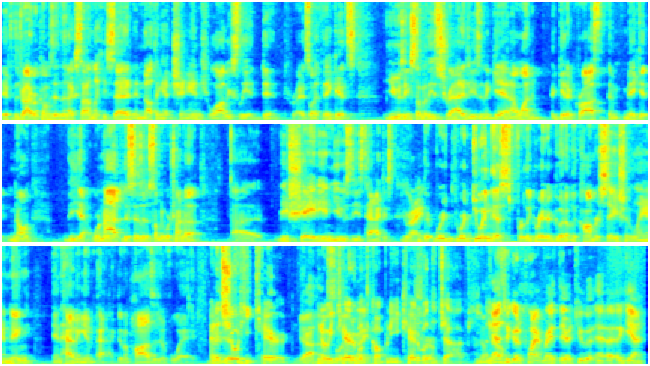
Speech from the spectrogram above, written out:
If the driver comes in the next time, like he said, and nothing had changed, well, obviously it didn't, right? So I think it's using some of these strategies. And again, I wanted to get across and make it known. The, yeah, we're not. This isn't something we're trying to uh, be shady and use these tactics. Right. We're, we're doing this for the greater good of the conversation landing and having impact in a positive way. And it showed he cared. Yeah, You know, he cared about Right. the company. He cared about the job. He, Yeah. you And that's a good point right there too. Uh, again,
